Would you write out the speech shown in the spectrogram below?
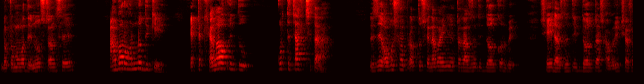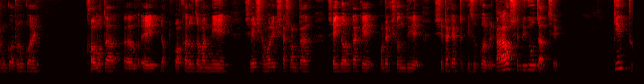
ডক্টর মোহাম্মদ ইনুস টানছে, আবার অন্যদিকে একটা খেলাও কিন্তু করতে চাচ্ছে তারা, যে অবসরপ্রাপ্ত সেনাবাহিনী একটা রাজনৈতিক দল করবে, সেই রাজনৈতিক দলটা সামরিক শাসন গঠন করে, ক্ষমতা এই ডক্টর ওয়াকারুজ্জামান নিয়ে সেই সামরিক শাসনটা, সেই দলটাকে প্রোটেকশন দিয়ে সেটাকে একটা কিছু করবে, তারাও সেদিকেও যাচ্ছে। কিন্তু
